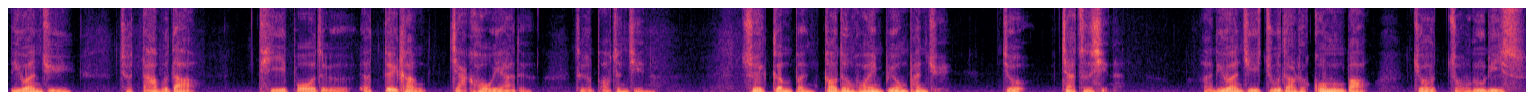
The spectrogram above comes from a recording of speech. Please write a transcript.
李万居就达不到提拨这个要对抗假扣押的这个保证金了，所以根本高等法院不用判决就加执行了。呃，李万居主导的《公文报》。就走入历史。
